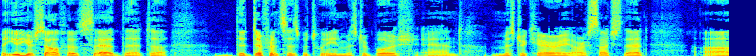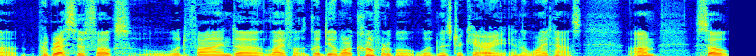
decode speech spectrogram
But you yourself have said that uh, the differences between Mr. Bush and Mr. Kerry are such that uh, progressive folks would find uh, life a good deal more comfortable with Mr. Kerry in the White House. Um, so,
